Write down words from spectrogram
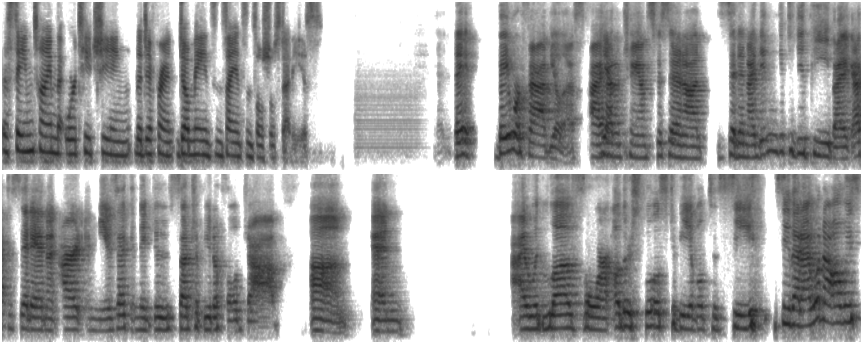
the same time that we're teaching the different domains in science and social studies they they were fabulous. I yeah. had a chance to sit in on sit in. I didn't get to do PE, but I got to sit in on art and music, and they do such a beautiful job. Um, and I would love for other schools to be able to see see that. I want to always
